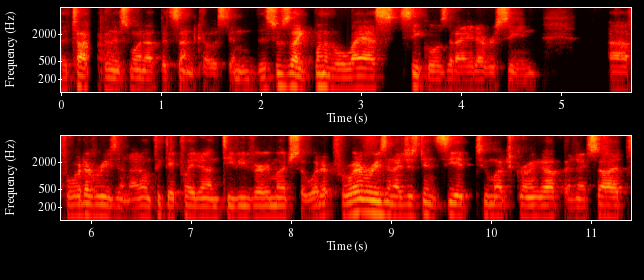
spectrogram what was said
uh, talking this one up at Suncoast, and this was like one of the last sequels that I had ever seen. Uh, for whatever reason, I don't think they played it on TV very much. So what, for whatever reason, I just didn't see it too much growing up, and I saw it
